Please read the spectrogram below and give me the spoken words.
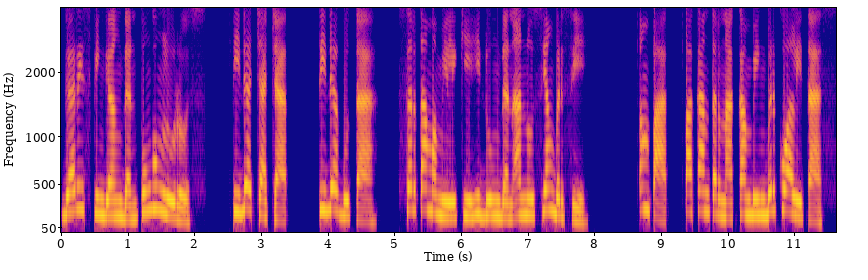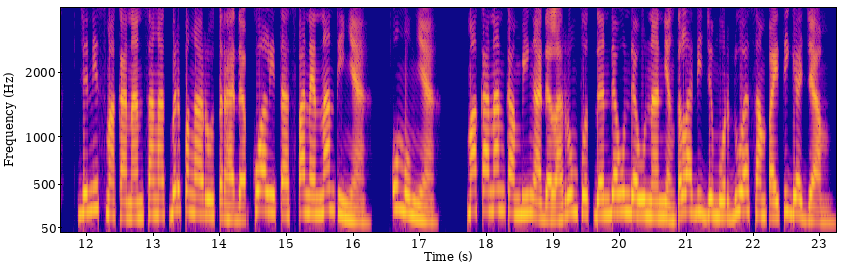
garis pinggang dan punggung lurus, tidak cacat, tidak buta, serta memiliki hidung dan anus yang bersih. 4. Pakan ternak kambing berkualitas. Jenis makanan sangat berpengaruh terhadap kualitas panen nantinya. Umumnya, makanan kambing adalah rumput dan daun-daunan yang telah dijemur 2-3 jam.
